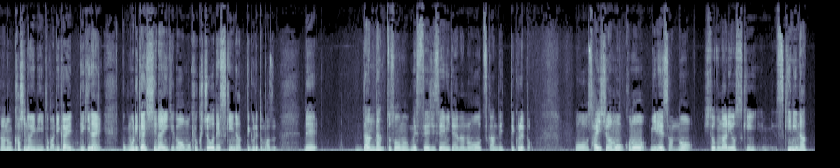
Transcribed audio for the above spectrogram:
あの、歌詞の意味とか理解できない。僕も理解してないけど、もう曲調で好きになってくれと、まず。で、だんだんとそのメッセージ性みたいなのを掴んでいってくれと。もう最初はもうこのミレイさんの人となりを好き、好きになって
